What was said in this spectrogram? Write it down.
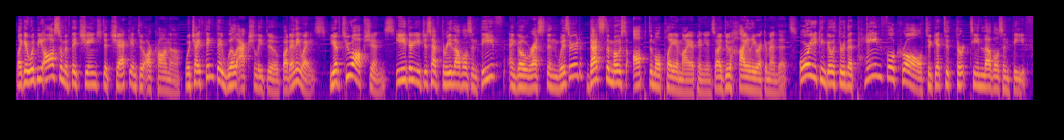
Like, it would be awesome if they changed the check into Arcana, which I think they will actually do. But anyways, you have two options. Either you just have three levels in Thief and go rest in Wizard. That's the most optimal play in my opinion, so I do highly recommend it. Or you can go through the painful crawl to get to 13 levels in Thief.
